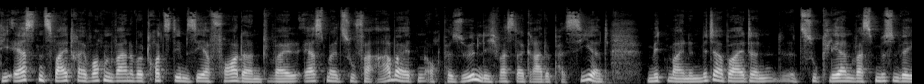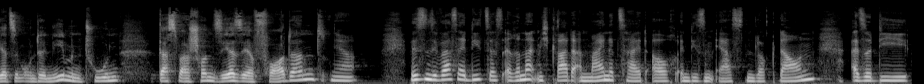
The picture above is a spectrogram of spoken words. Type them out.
Die ersten zwei, drei Wochen waren aber trotzdem sehr fordernd, weil erstmal zu verarbeiten, auch persönlich, was da gerade passiert, mit meinen Mitarbeitern äh, zu klären, was müssen wir jetzt im Unternehmen tun, das war schon sehr, sehr fordernd. Ja. Wissen Sie was, Herr Dietz, das erinnert mich gerade an meine Zeit auch in diesem ersten Lockdown. Also die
